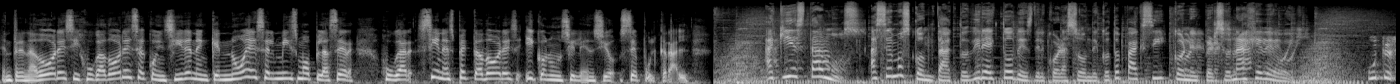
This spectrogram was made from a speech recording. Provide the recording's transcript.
Entrenadores y jugadores se coinciden en que no es el mismo placer jugar sin espectadores y con un silencio sepulcral. Aquí estamos. Hacemos contacto directo desde el corazón de Cotopaxi con el personaje de hoy. UTC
